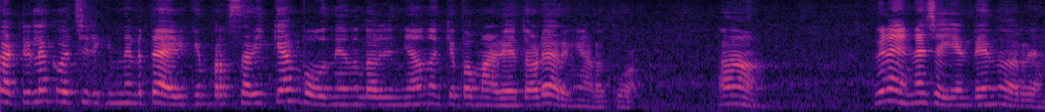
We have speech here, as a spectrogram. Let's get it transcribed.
കട്ടിലൊക്കെ വെച്ചിരിക്കുന്നിടത്തായിരിക്കും പ്രസവിക്കാൻ പോകുന്നതെന്ന് പറഞ്ഞ് ഞാൻ നോക്കിയപ്പോൾ മഴയത്തോടെ ഇറങ്ങി നടക്കുക ആ. ഇവനെ എന്നാ ചെയ്യണ്ടേന്ന് പറയാം.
